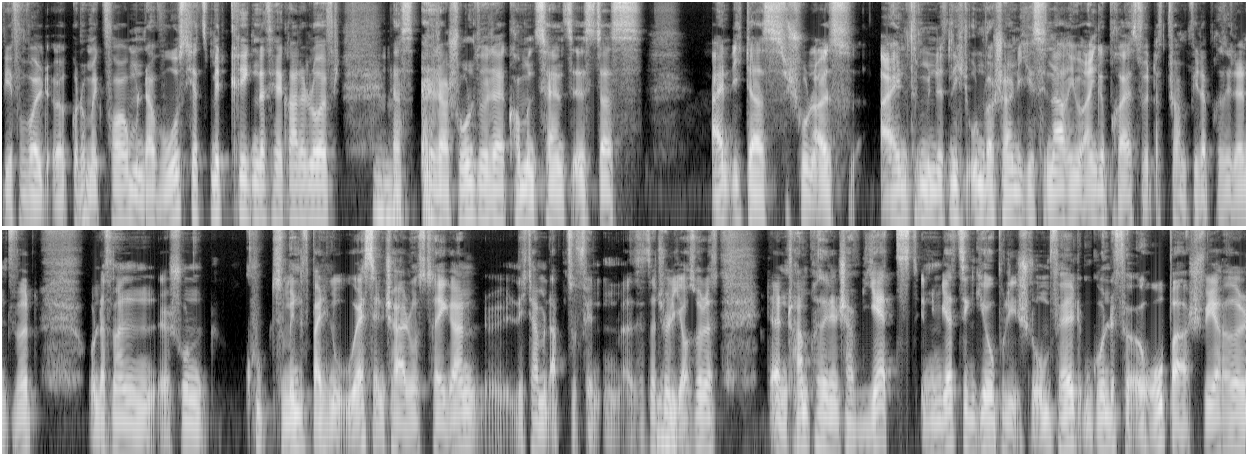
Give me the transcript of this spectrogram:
wir vom World Economic Forum in Davos jetzt mitkriegen, dass hier gerade läuft, mhm. dass äh, da schon so der Common Sense ist, dass eigentlich das schon als ein zumindest nicht unwahrscheinliches Szenario eingepreist wird, dass Trump wieder Präsident wird und dass man äh, schon zumindest bei den US-Entscheidungsträgern, äh, sich damit abzufinden. Also es ist natürlich mhm. auch so, dass eine Trump-Präsidentschaft jetzt, in dem jetzigen geopolitischen Umfeld, im Grunde für Europa schwerere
